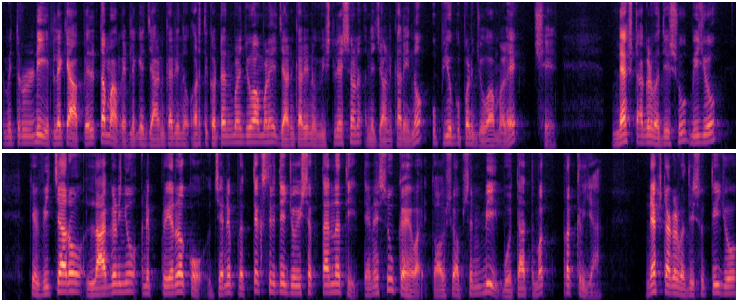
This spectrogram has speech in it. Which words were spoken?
તો મિત્રો ડી એટલે કે આપેલ તમામ, એટલે કે જાણકારીનો અર્થઘટન પણ જોવા મળે, જાણકારીનું વિશ્લેષણ અને જાણકારીનો ઉપયોગ પણ જોવા મળે છે. નેક્સ્ટ આગળ વધીશું. બીજો કે વિચારો, લાગણીઓ અને પ્રેરકો જેને પ્રત્યક્ષ રીતે જોઈ શકતા નથી તેને શું કહેવાય? તો આવશે ઓપ્શન બી બોધાત્મક પ્રક્રિયા. નેક્સ્ટ આગળ વધીશું. ત્રીજો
